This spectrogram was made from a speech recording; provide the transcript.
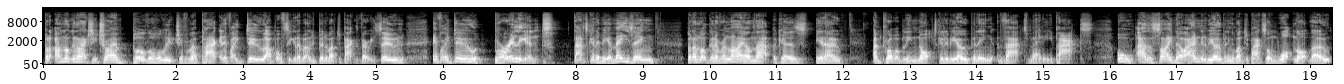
But I'm not going to actually try and pull the Hawlucha from a pack. And if I do, I'm obviously going to only open a bunch of packs very soon. If I do, brilliant. That's going to be amazing. But I'm not going to rely on that because, you know, I'm probably not going to be opening that many packs. Oh, as a side note, I am going to be opening a bunch of packs on Whatnot, though.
